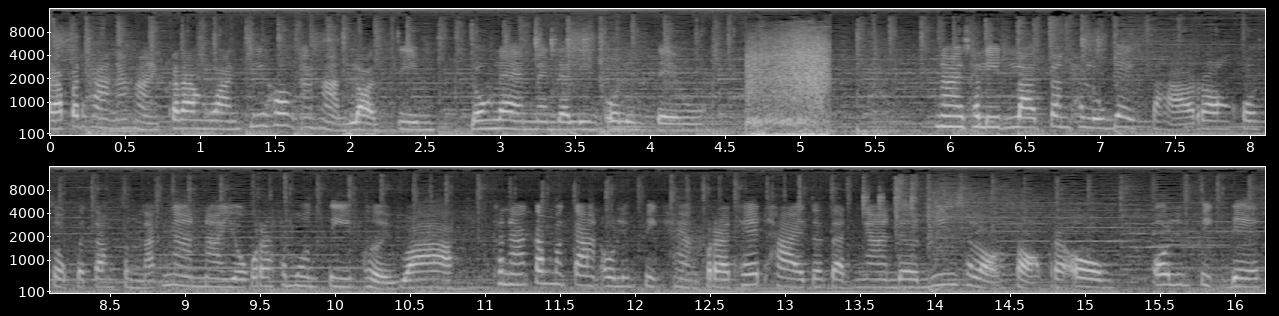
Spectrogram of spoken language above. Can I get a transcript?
รับประทานอาหารกลางวันที่ห้องอาหารหลอดจิมโรงแรมแมนดารินโอเรนเตล นายชลิตรัตจันทลุเบกษารองโฆษกประจำสำนักงานนายกรัฐมนตรีเผยว่า คณะกรรมการโอลิมปิกแห่งประเทศไทยจะจัดงานเดินวิ่งฉลองสองพระองค์โอลิมปิกเดย์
